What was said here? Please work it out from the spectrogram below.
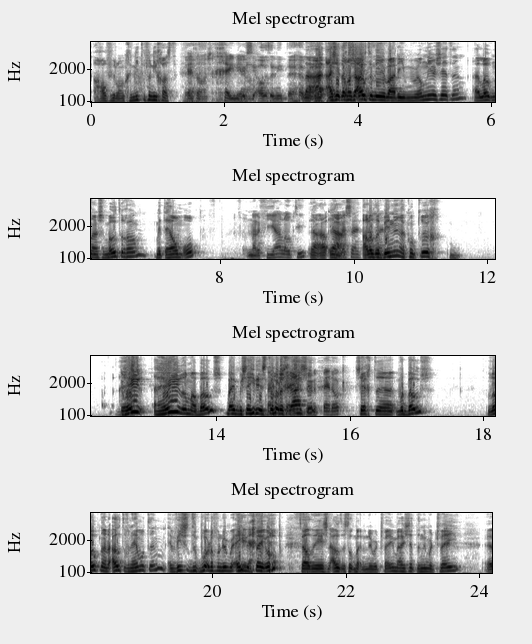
een half uur lang genieten van die gast. Vettel was geniaal. Eerst die auto niet eh, Nou, hij, hij zet nog zijn auto neer waar hij hem wil neerzetten. Hij loopt naar zijn motorhome met de helm op. Naar de VIA loopt hij. Ja, De ja hij loopt naar binnen. Hij komt terug. Heel, helemaal boos. Bij Mercedes Bij door de garage. Door de paddock. Zegt, eh, wordt boos. Loopt naar de auto van Hamilton. En wisselt de borden van nummer 1 en 2 op. Terwijl er niet eens een auto stond bij de nummer 2. Maar hij zet de nummer 2 eh,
